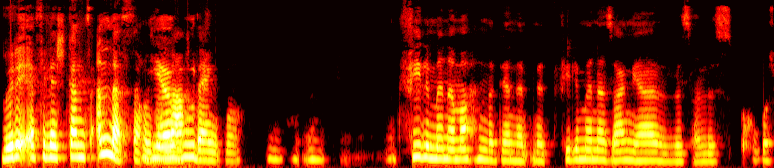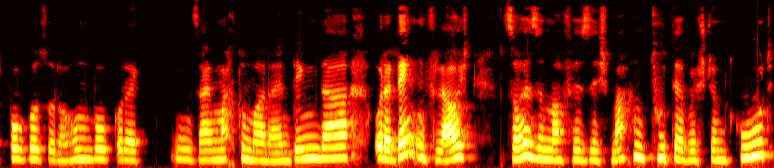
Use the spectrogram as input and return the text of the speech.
würde er vielleicht ganz anders darüber ja, nachdenken. Viele Männer machen das ja nicht mit. Viele Männer sagen, ja, das ist alles Hokuspokus oder Humbug oder sagen, mach du mal dein Ding da. Oder denken vielleicht, soll sie mal für sich machen, tut der bestimmt gut,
